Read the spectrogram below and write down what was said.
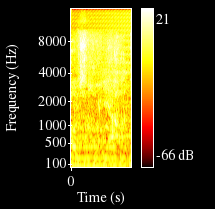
ghost reality.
